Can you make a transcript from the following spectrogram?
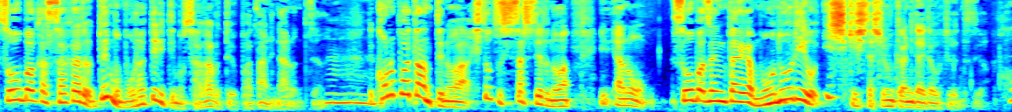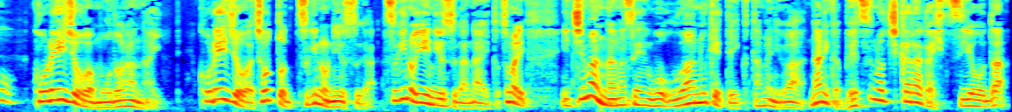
相場が下がる、でもボラティリティも下がるというパターンになるんですよ、ね。でこのパターンっていうのは、一つ示唆しているのは、あの、相場全体が戻りを意識した瞬間に大体起きるんですよ。これ以上は戻らない。これ以上はちょっと次のニュースが、次のいいニュースがないと。つまり、1万7000を上抜けていくためには、何か別の力が必要だ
